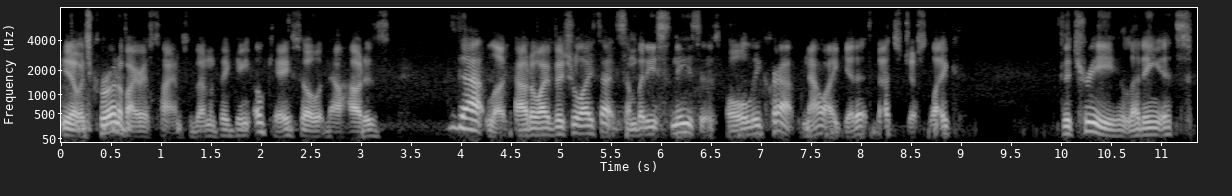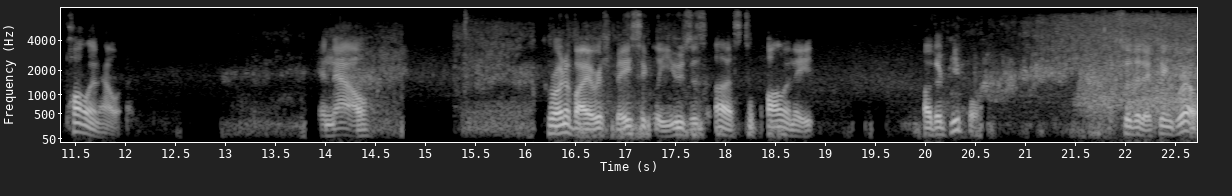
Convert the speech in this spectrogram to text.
you know, it's coronavirus time. So then I'm thinking, okay, so now how does that look? How do I visualize that? Somebody sneezes. Holy crap. Now I get it. That's just like the tree letting its pollen out. And now coronavirus basically uses us to pollinate other people so that it can grow.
